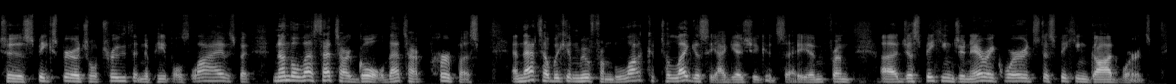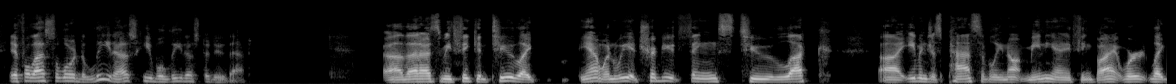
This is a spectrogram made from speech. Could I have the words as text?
to speak spiritual truth into people's lives. But nonetheless, that's our goal. That's our purpose. And that's how we can move from luck to legacy, I guess you could say, and from uh, just speaking generic words to speaking God words. If we'll ask the Lord to lead us, He will lead us to do that. Uh, that has me thinking too, like, yeah, when we attribute things to luck, uh, even just passively not meaning anything by it, we're like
